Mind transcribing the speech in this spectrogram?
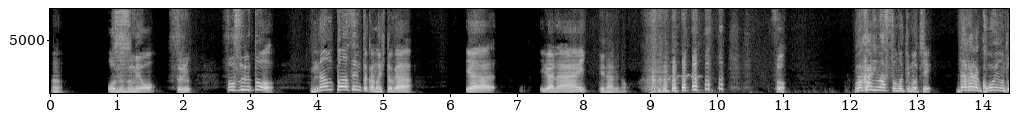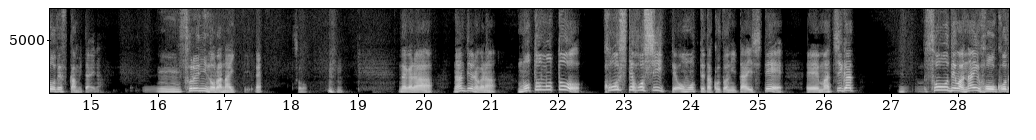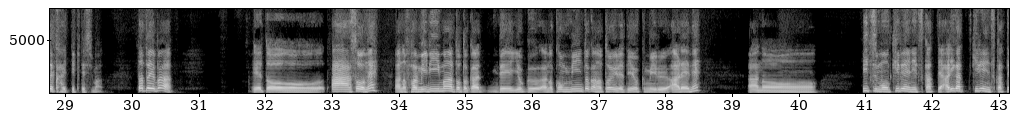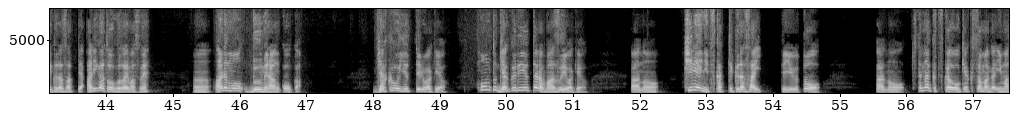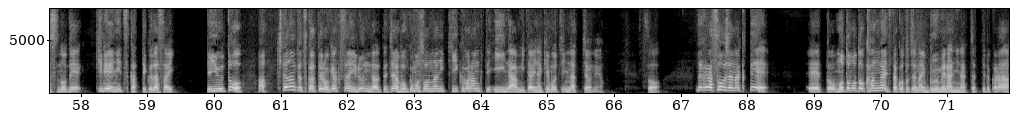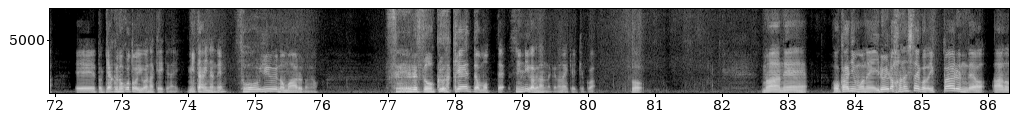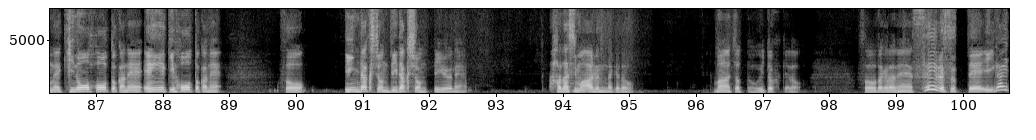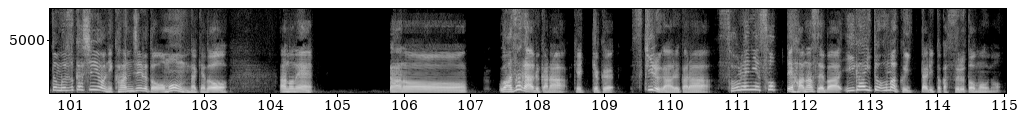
うん。おすすめをする。そうすると、何パーセントかの人が、いや、いらないってなるの。そう。わかります、その気持ち。だからこういうのどうですかみたいな。んそれに乗らないっていうね。だから、なんていうのかな。もともと、こうしてほしいって思ってたことに対して、えー、間違っ、そうではない方向で帰ってきてしまう。例えば、えっ、ー、と、ああ、そうね。あの、ファミリーマートとかでよく、あの、コンビニとかのトイレでよく見る、あれね。あのー、いつも綺麗に使って、ありが、綺麗に使ってくださってありがとうございますね。うん。あれもブーメラン効果。逆を言ってるわけよ。ほんと逆で言ったらまずいわけよ。あの、綺麗に使ってくださいって言うと、あの、汚く使うお客様がいますので、綺麗に使ってくださいって言うと、あ、汚く使ってるお客さんいるんだって、じゃあ僕もそんなに気配らなくていいな、みたいな気持ちになっちゃうのよ。そう。だからそうじゃなくて、えっ、ー、と、もともと考えてたことじゃないブーメランになっちゃってるから、えっ、ー、と、逆のことを言わなきゃいけない。みたいなね。そういうのもあるのよ。セールス奥吹けって思って。心理学なんだけどね、結局は。そう。まあね、他にもね、いろいろ話したいこといっぱいあるんだよ。あのね、機能法とかね、演疫法とかね、そう、インダクション、ディダクションっていうね、話もあるんだけど、まあちょっと置いとくけど、そう、だからね、セールスって意外と難しいように感じると思うんだけど、あのね、あのー、技があるから、結局、スキルがあるから、それに沿って話せば意外とうまくいったりとかすると思うの。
